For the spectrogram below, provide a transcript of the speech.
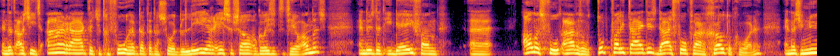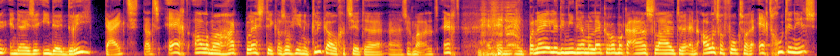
En dat als je iets aanraakt, dat je het gevoel hebt dat het een soort leer is of zo. Ook al is het iets heel anders. En dus dat idee van. eh, alles voelt aan alsof het topkwaliteit is. Daar is Volkswagen groot op geworden. En als je nu in deze ID3 kijkt, dat is echt allemaal hard plastic, alsof je in een kliko gaat zitten, eh, zeg maar. Dat is echt. En, en, en panelen die niet helemaal lekker op elkaar aansluiten. En alles wat Volkswagen echt goed in is,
